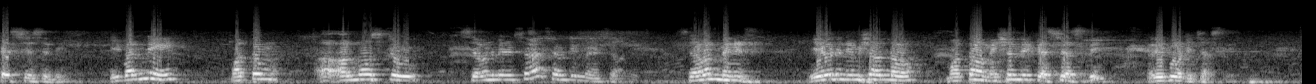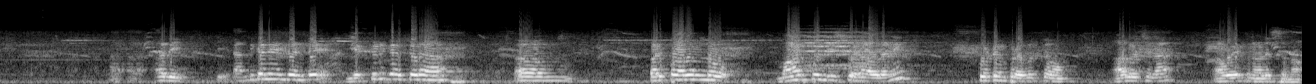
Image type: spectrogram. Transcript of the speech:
టెస్ట్ చేసేది. ఇవన్నీ మొత్తం ఆల్మోస్ట్ సెవెన్ మినిట్సా సెవెంటీన్ మినిట్సా సెవెన్ మినిట్స్ ఏడు నిమిషాల్లో మొత్తం మిషన్ని టెస్ట్ చేస్తుంది రిపోర్ట్ ఇచ్చేస్తుంది. అది. అందుకని ఏంటంటే ఎక్కడికక్కడ పరిపాలనలో మార్పులు తీసుకురావాలని కూటమి ప్రభుత్వం ఆలోచన ఆ వైపు నడుస్తున్నాం.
